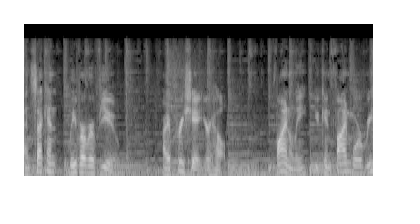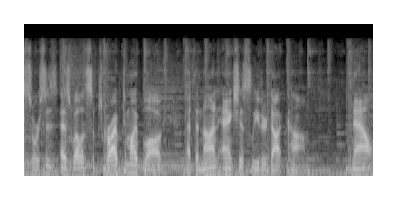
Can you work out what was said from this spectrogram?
And second, leave a review. I appreciate your help. Finally, you can find more resources as well as subscribe to my blog at thenonanxiousleader.com. Now,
